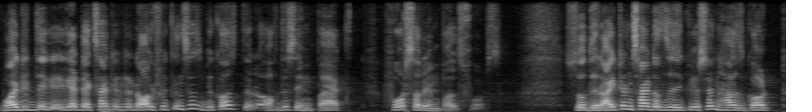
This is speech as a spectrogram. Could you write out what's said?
Why did they get excited at all frequencies? Because of this impact force or impulse force. So, the right hand side of this equation has got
